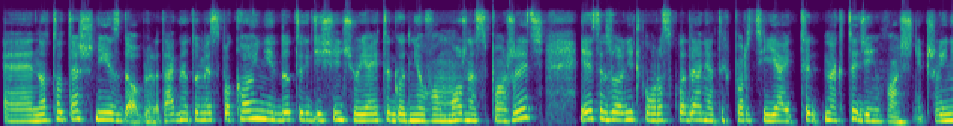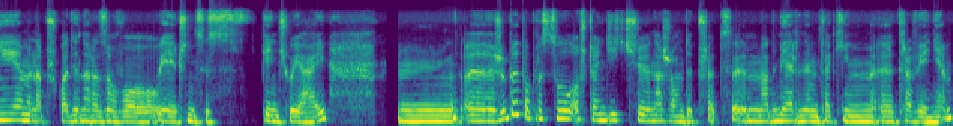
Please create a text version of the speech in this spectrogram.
e, no to też nie jest dobrze, tak? Natomiast spokojnie do tych 10 jaj tygodniowo można spożyć. Ja jestem zwolenniczką rozkładania tych porcji jaj ty na tydzień właśnie, czyli nie jemy na przykład jednorazowo jajecznicy z pięciu jaj, e, żeby po prostu oszczędzić narządy przed e, nadmiernym takim e, trawieniem.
